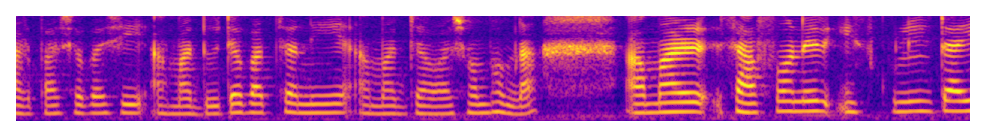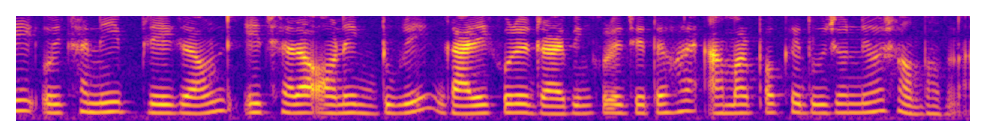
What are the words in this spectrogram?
আর পাশাপাশি আমার দুইটা বাচ্চা নিয়ে আমার যাওয়া সম্ভব না। আমার সাফনের স্কুলটাই ওইখানেই প্লেগ্রাউন্ড এছাড়া অনেক দূরে। গাড়ি করে ড্রাইভিং করে যেতে হয়। আমার পক্ষে দুজন নেওয়া সম্ভব না।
